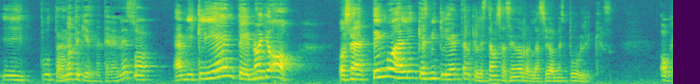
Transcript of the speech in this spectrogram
Y puta. No te quieres meter en eso. A mi cliente, no yo. O sea, tengo a alguien que es mi cliente al que le estamos haciendo relaciones públicas. Ok,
